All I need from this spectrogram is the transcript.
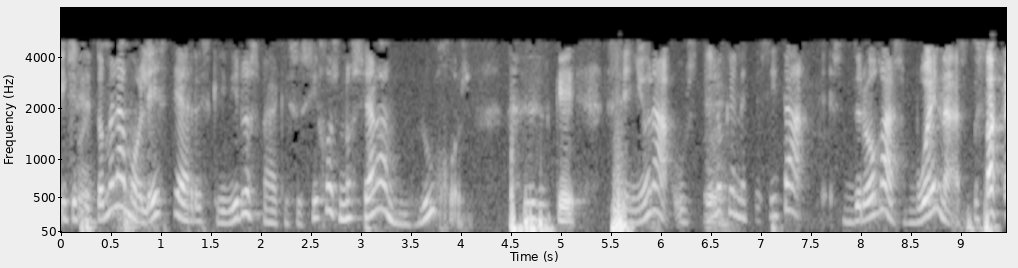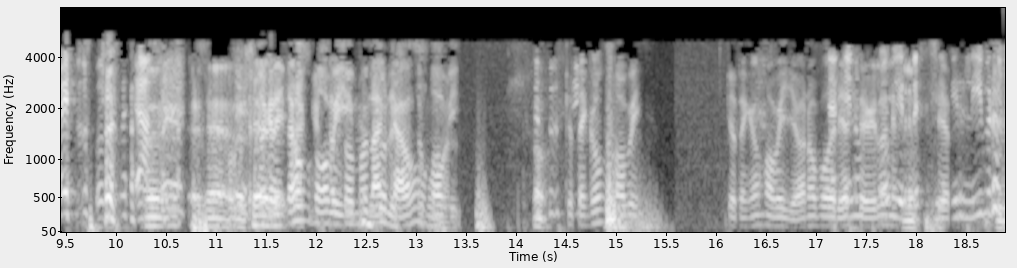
Y que Sí. se tome la molestia de reescribirlos para que sus hijos no se hagan brujos. Es que, señora, usted lo que necesita es drogas buenas, ¿sabes? O sea, Eh, o sea, o Lo sea, que necesitas es un hobby, Blanca, un no. Que tenga un hobby. Que tenga un hobby. Yo no podría escribirlo ni reescribir libros.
